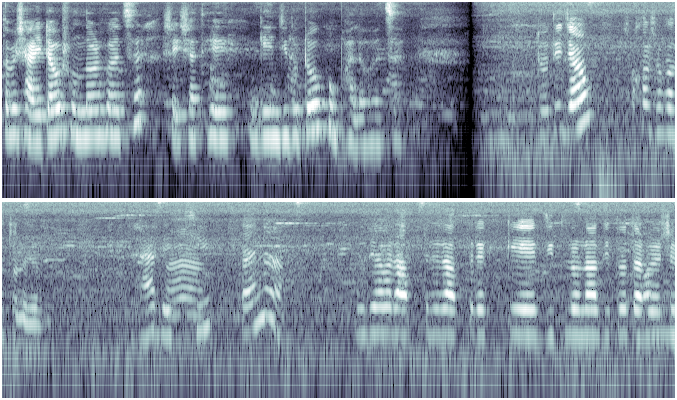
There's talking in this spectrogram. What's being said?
তবে শাড়িটাও সুন্দর হয়েছে, সেই সাথে গেঞ্জি দুটোও খুব ভালো হয়েছে। যদি যাও সকাল সকাল চলে যাবে। হ্যাঁ দেখছি। তাই না? যদি আবার রাত্রে রাত্রে কে জিতলো না জিতলো তারপরে এসে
